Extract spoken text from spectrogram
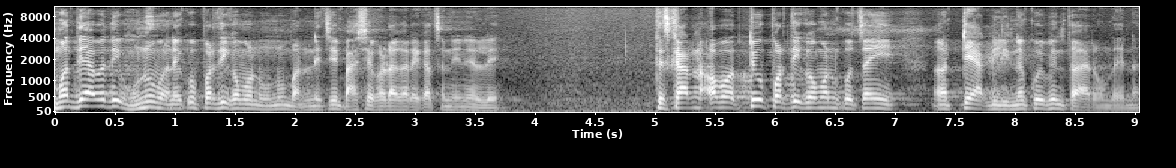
मध्यावधि हुनु भनेको प्रतिगमन हुनु भन्ने चाहिँ भाष्य खडा गरेका छन् यिनीहरूले। त्यसकारण अब त्यो प्रतिगमनको चाहिँ ट्याग लिन कोही पनि तयार हुँदैन।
